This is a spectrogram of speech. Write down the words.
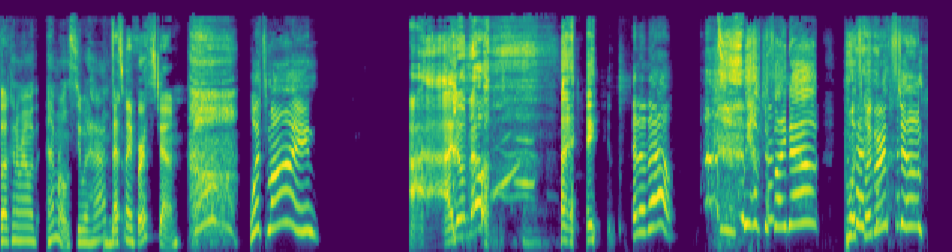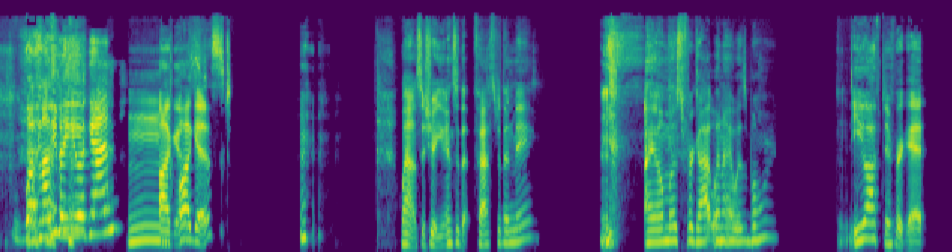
fucking around with emerald and see what happens. That's my birthstone. What's mine? I, I don't know. I, I don't know. We have to find out. What's my birthstone? What month are you again? Mm, August. August. wow, so sure you answered that faster than me. I almost forgot when I was born. You often forget.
